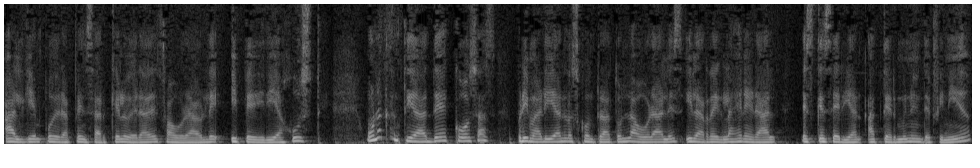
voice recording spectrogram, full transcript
alguien podrá pensar que lo era desfavorable y pediría ajuste. Una cantidad de cosas primarían los contratos laborales y la regla general es que serían a término indefinido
